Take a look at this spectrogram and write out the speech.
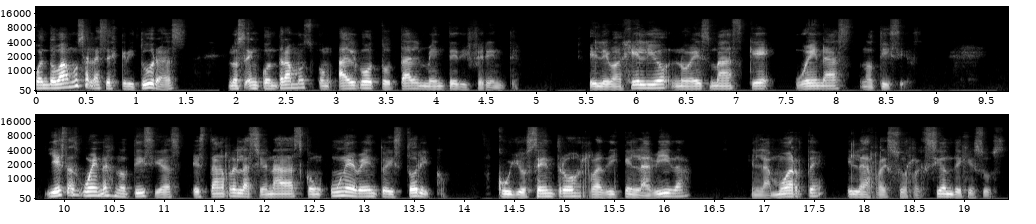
Cuando vamos a las escrituras, nos encontramos con algo totalmente diferente. El Evangelio no es más que buenas noticias. Y estas buenas noticias están relacionadas con un evento histórico cuyo centro radica en la vida, en la muerte y la resurrección de Jesús.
